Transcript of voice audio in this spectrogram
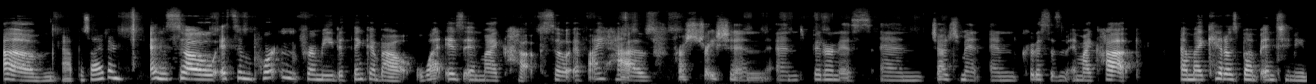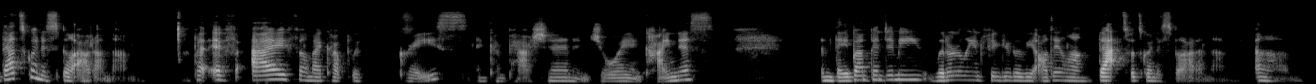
Um, apple cider. And so it's important for me to think about what is in my cup. So if I have frustration and bitterness and judgment and criticism in my cup, and my kiddos bump into me, that's going to spill out on them. But if I fill my cup with grace and compassion and joy and kindness, and they bump into me literally and figuratively all day long, that's what's going to spill out on them. Um,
